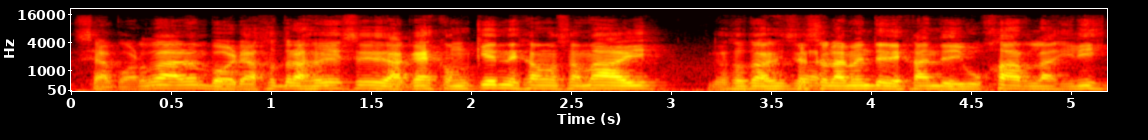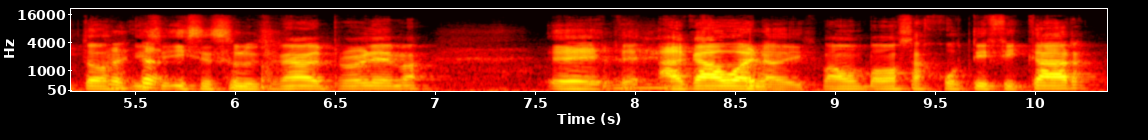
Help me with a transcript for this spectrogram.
se acordaron, porque las otras veces, acá es con quién dejamos a Maggie, las otras veces solamente dejan de dibujarla y listo, y, se- y se solucionaba el problema. Este, acá, bueno, vamos, vamos a justificar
